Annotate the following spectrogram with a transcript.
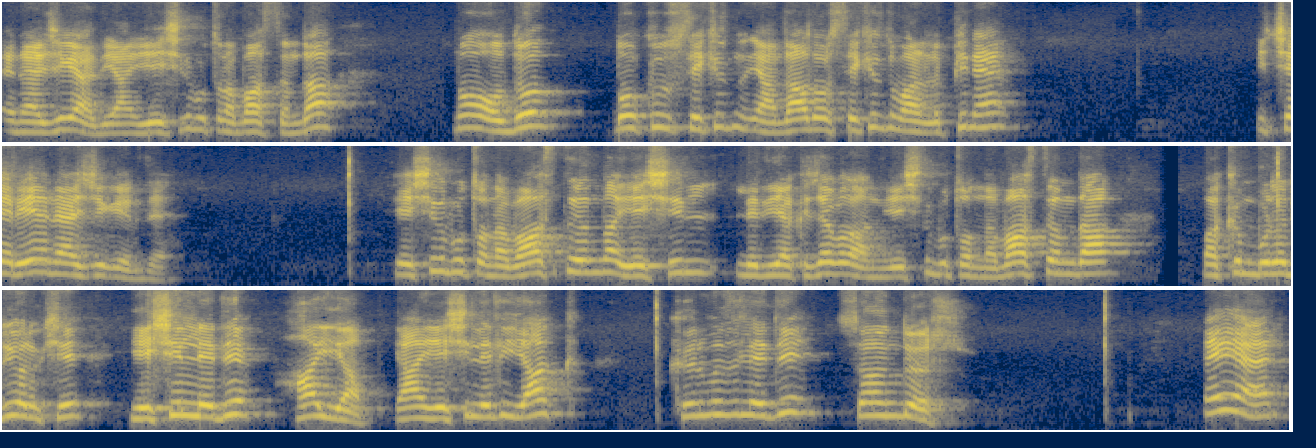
enerji geldi. Yani yeşil butona bastığımda ne oldu? 9 8 yani daha doğrusu 8 numaralı pine içeriye enerji girdi. Yeşil butona bastığımda yeşil ledi yakacak olan yeşil butonuna bastığımda bakın burada diyorum ki yeşil ledi high yap. Yani yeşil ledi yak, kırmızı ledi söndür. Eğer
